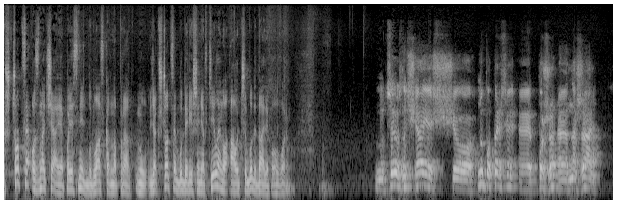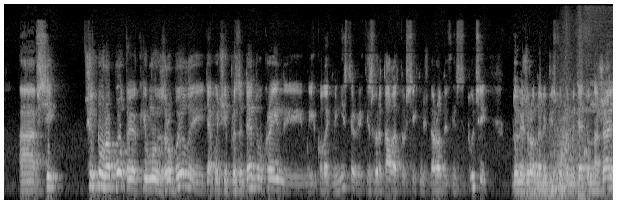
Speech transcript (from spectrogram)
що це означає? Поясніть, будь ласка, на прак... ну, якщо це буде рішення втілено, а от чи буде далі поговоримо? Ну, це означає, що ну, по-перше, е, е, на жаль, е, всі всю ту роботу, яку ми зробили, і дякуючи президенту України і моїх колег-міністрів, які зверталися до всіх міжнародних інституцій, до міжнародного олімпійського комітету. На жаль,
